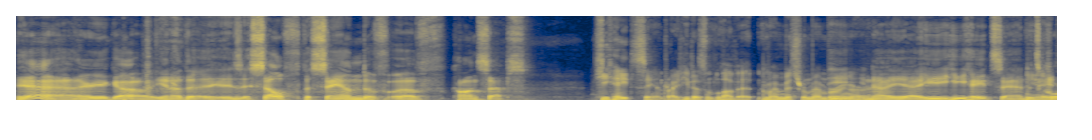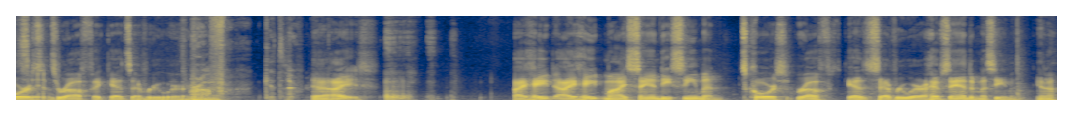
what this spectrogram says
yeah. There you go. You know, the self, the sand of of concepts. He hates sand, right? He doesn't love it. Am I misremembering? or No, yeah, he he hates sand. It's hates coarse. sand. It's rough. It gets everywhere. Rough Gets it. Yeah, I I hate I hate my sandy semen. It's coarse, rough, gets everywhere. I have sand in my semen, you know.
